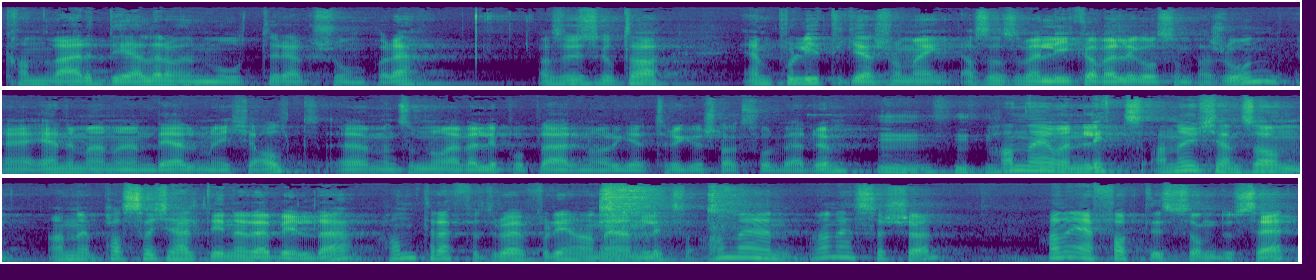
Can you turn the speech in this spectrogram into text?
kan være deler av en motreaksjon på det. Altså vi skal ta en politiker som jeg, altså som jeg, liker veldig godt som person, er enig med han en del, men ikke alt, eh, men som nå er veldig populær i Norge, Trygve Slagsvold Vedum. Han er jo en litt, han er jo ikke en sånn, han passer ikke helt inn i det bildet. Han treffer tror jeg, fordi han er en litt sånn, han er, en, han er seg sjøl. Han er faktisk sånn du ser.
